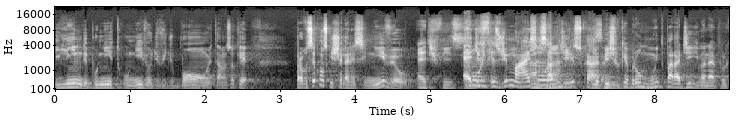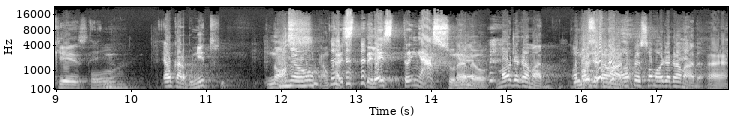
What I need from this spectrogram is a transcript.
E lindo, e bonito, com nível de vídeo bom e tal, não sei o quê. Pra você conseguir chegar nesse nível, É difícil. é Muito. difícil demais, você sabe disso, cara. E o bicho quebrou muito paradigma, né? Porque é um cara bonito, Nossa, Não. é um cara, ele é estranhaço, né, é meu? mal diagramado. Uma Mal pessoa- diagramado. Uma pessoa mal diagramada. É.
